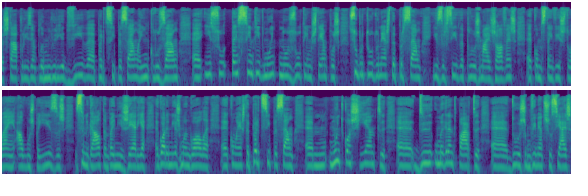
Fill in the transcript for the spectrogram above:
está, por exemplo, a melhoria de vida, a participação, a inclusão. Uh, isso tem-se sentido muito nos últimos tempos, sobretudo nesta pressão exercida pelos mais jovens, uh, como se tem visto em alguns países, Senegal, também Nigéria, agora mesmo Angola, com esta participação muito consciente de uma grande parte dos movimentos sociais,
